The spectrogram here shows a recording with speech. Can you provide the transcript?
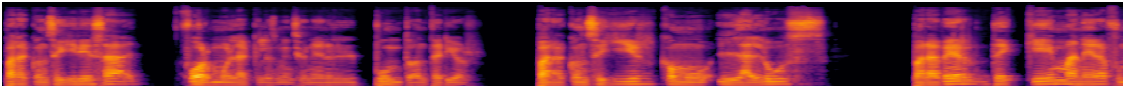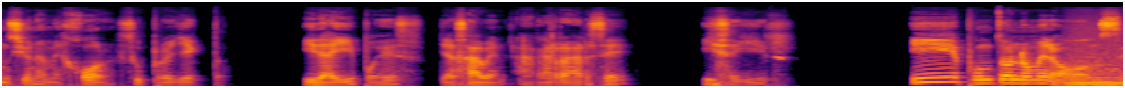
Para conseguir esa fórmula que les mencioné en el punto anterior. Para conseguir como la luz, para ver de qué manera funciona mejor su proyecto. Y de ahí, pues, ya saben, agarrarse y seguir. Y punto número 11,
